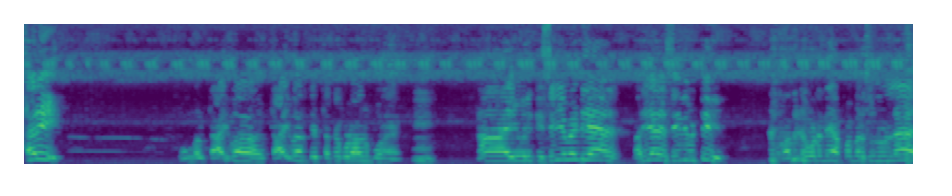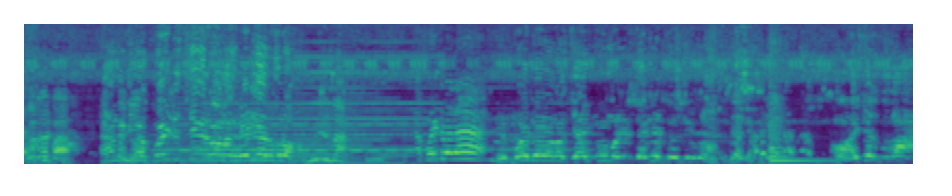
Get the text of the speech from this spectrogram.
சரி. உங்கள் தாய் வா- தாய் வார்த்தையை தட்டக்கூடாதுன்னு போறேன். நான் இவருக்கு செய்ய வேண்டிய மரியாதை செய்து விட்டு வந்த உடனே அப்பா பேர சொல்லணும்ல? சொல்றேன்ப்பா. நாங்க நீங்க போயிட்டு சீக்கிரம் நாங்க ரெடியா இருக்கிறோம். போயிட்டு வரேன். நீ போயிட்டு நாங்க சேமியும் பண்ணிட்டு தண்ணி எடுத்து வச்சிருக்கோம். அவன் ஐக்கிறது தான்?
